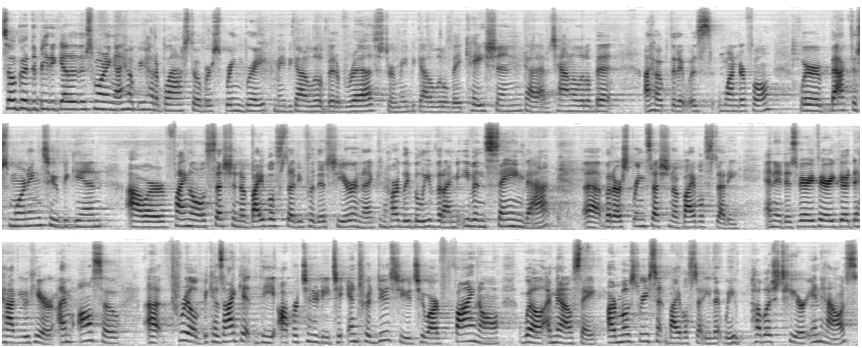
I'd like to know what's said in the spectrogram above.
So good to be together this morning. I hope you had a blast over spring break, maybe got a little bit of rest, or maybe got a little vacation, got out of town a little bit. I hope that it was wonderful. We're back this morning to begin our final session of Bible study for this year, and I can hardly believe that I'm even saying that, uh, but our spring session of Bible study. And it is very, very good to have you here. I'm also uh, thrilled because I get the opportunity to introduce you to our final, well, I mean, I'll say, our most recent Bible study that we published here in house.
